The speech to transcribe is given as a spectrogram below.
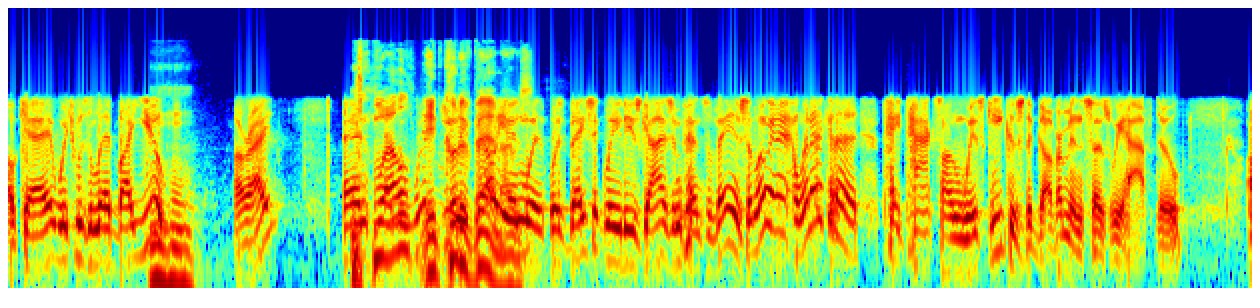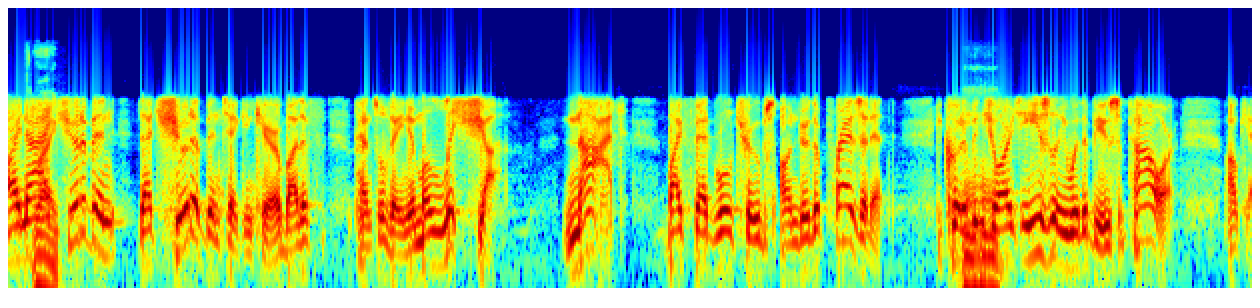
okay, which was led by you. Mm-hmm. All right? And. Well, and it could have been. Was- was, basically these guys in Pennsylvania said, well, we're not, not going to pay tax on whiskey because the government says we have to. All right, now Right. it should have been that should have been taken care of by the Pennsylvania militia, not by federal troops under the president. He could have been Mm-hmm. charged easily with abuse of power. Okay,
